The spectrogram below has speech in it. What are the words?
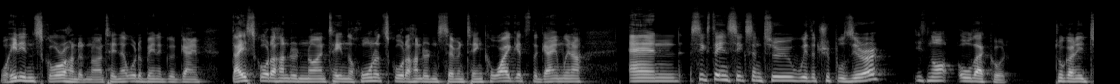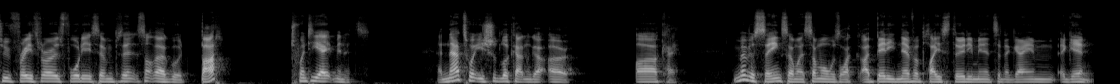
Well, he didn't score 119. That would have been a good game. They scored 119. The Hornets scored 117. Kawhi gets the game winner. And 16, 6, and 2 with a triple zero is not all that good. Took only two free throws, 47%. It's not that good. But 28 minutes. And that's what you should look at and go, oh, okay. I remember seeing somewhere someone was like, I bet he never plays 30 minutes in a game again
